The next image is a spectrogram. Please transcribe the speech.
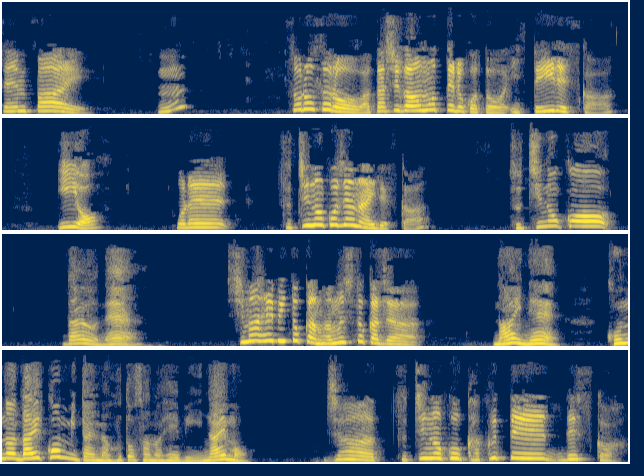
先輩。ん？そろそろ私が思ってることを言っていいですか？いいよ。これ、土の子じゃないですか？土の子、だよね。シマヘビとかマムシとかじゃ、ないね。こんな大根みたいな太さのヘビいないもん。じゃあ、土の子確定ですか？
